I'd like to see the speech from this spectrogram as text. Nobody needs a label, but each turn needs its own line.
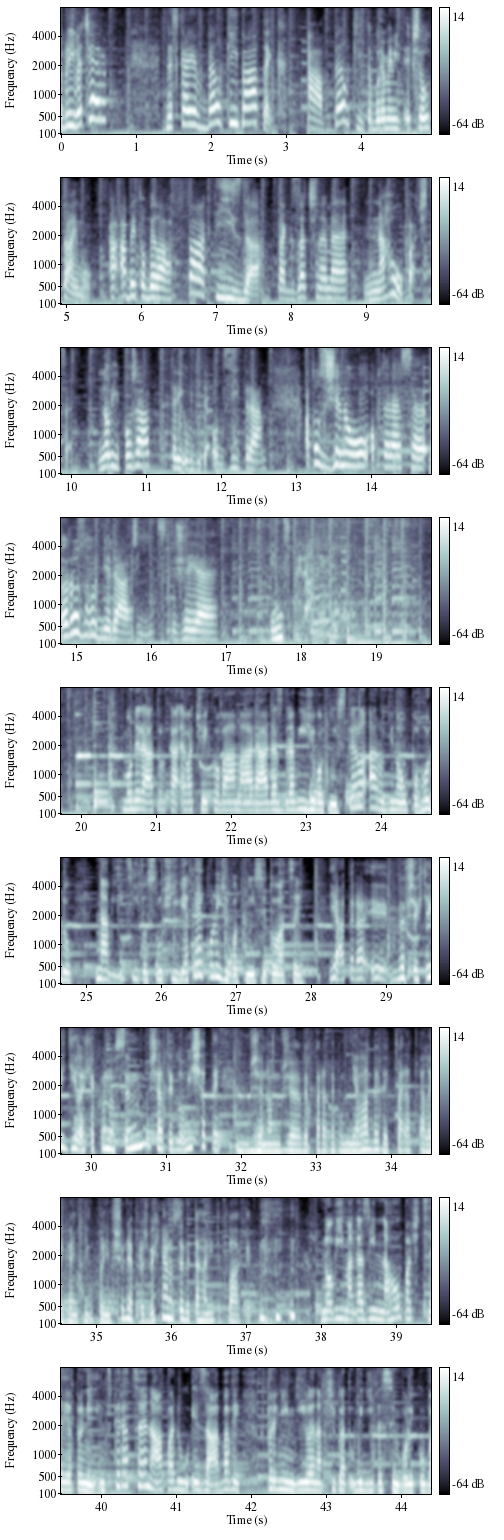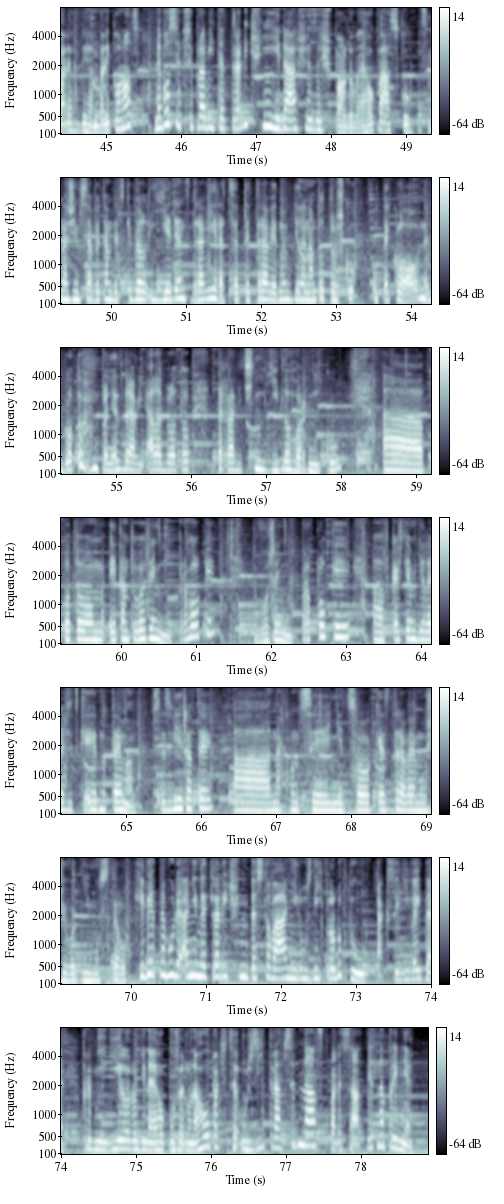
Dobrý večer. Dneska je Velký pátek a velký to budeme mít i v Showtimeu. A aby to byla fakt jízda, tak začneme na houpačce. Nový pořad, který uvidíte od zítra. A to s ženou, o které se rozhodně dá říct, že je inspirativní.
Moderátorka Eva Čejková má ráda zdravý životní styl a rodinnou pohodu. Navíc jí to sluší v jakékoliv životní situaci.
Já teda i ve všech těch dílech jako nosím šaty, dlouhý šaty. Žena může vypadat nebo měla by vypadat elegantně úplně všude. Proč bych měla nosit vytahaný tepláky?
Nový magazín na houpačce je plný inspirace, nápadů i zábavy. V prvním díle například uvidíte symboliku barev během Velikonoc nebo si připravíte tradiční jidáše ze špaldového kvásku.
Snažím se, aby tam vždycky byl jeden zdravý recept. Teď teda v jednom díle nám to trošku uteklo, nebylo to úplně zdravý, ale bylo to tradiční jídlo horníků. A potom je tam to vaření pro holky, to vaření pro kluky. A v každém díle je vždycky jedno téma se zvířaty a na konci něco ke zdravému životnímu stylu.
Chybět nebude ani netradiční testování různých produktů, tak se dívejte. První díl rodinného pořadu na houpačce už zítra v 17.55 na Primě.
